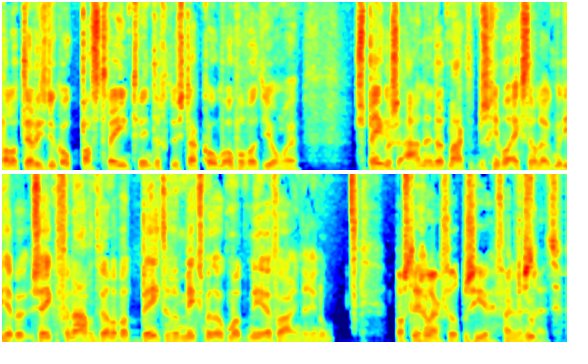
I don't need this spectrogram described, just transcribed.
Balotelli is natuurlijk ook pas 22. Dus daar komen ook wel wat jonge spelers aan. En dat maakt het misschien wel extra leuk. Maar die hebben zeker vanavond wel een wat betere mix... met ook wat meer ervaring erin, hoor. Bas Tegeler, veel plezier. Fijne wedstrijd.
